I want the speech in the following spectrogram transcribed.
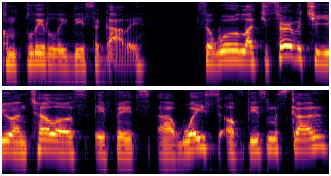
completely this agave. So we would like to serve it to you and tell us if it's a waste of this mezcal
